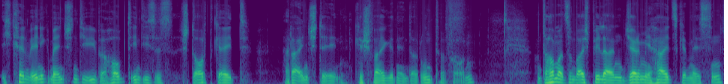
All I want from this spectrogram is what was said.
ich kenne wenig Menschen, die überhaupt in dieses Startgate reinstehen, geschweige denn da runterfahren. Und da haben wir zum Beispiel einen Jeremy Heights gemessen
